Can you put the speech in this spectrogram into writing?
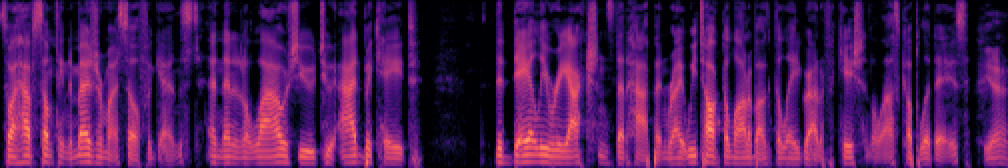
So I have something to measure myself against. And then it allows you to advocate the daily reactions that happen, right? We talked a lot about delayed gratification the last couple of days. yeah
